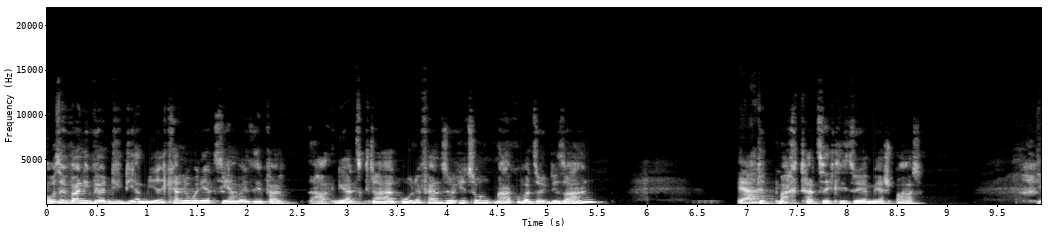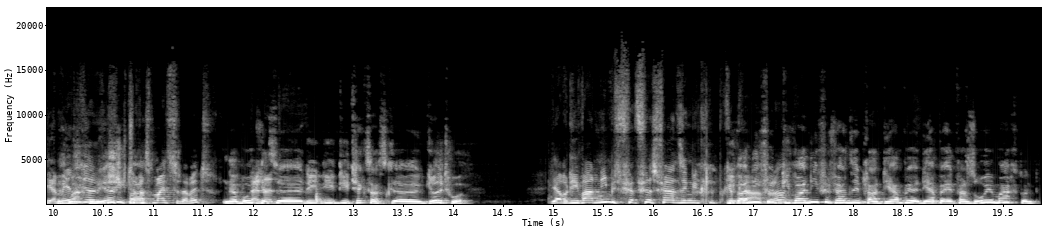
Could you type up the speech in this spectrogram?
außerdem waren die, die, die Amerika-Nummern jetzt, die haben wir jetzt einfach ganz knallhart ohne Fernseher durchgezogen. Marco, was soll ich dir sagen? Ja, Das macht tatsächlich so ja mehr Spaß. die Amerika-Geschichte, Spaß. was meinst du damit? Na, wo ich Deine- jetzt äh, die, die, die Texas äh, Grilltour. Ja, aber die waren nie für, fürs Fernsehen gekl- Die war, nie geplant, für, oder? die war nie für Fernsehen geplant. Die haben wir, die haben wir etwas so gemacht und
